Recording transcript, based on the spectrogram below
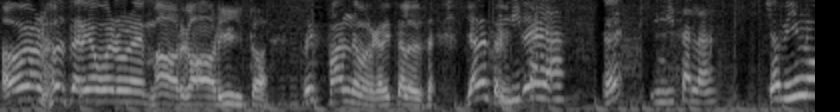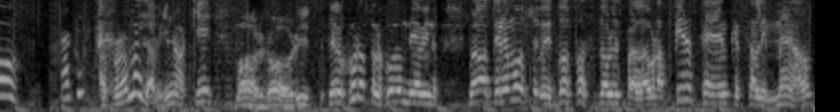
Ahora no estaría bueno una Margarita. Soy fan de Margarita, la. Ya la entrevisté. invítala. ¿Eh? Invítala. Ya vino. Ah, sí. Al programa ya vino aquí. Margarita. Te lo juro, te lo juro, un día vino. Bueno, tenemos eh, dos pases dobles para la obra Peter Pan, que sale mal.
